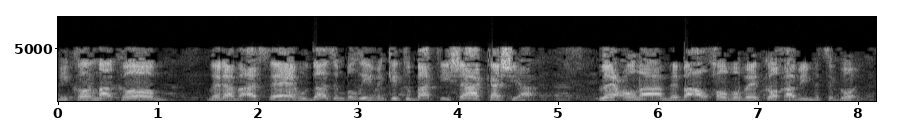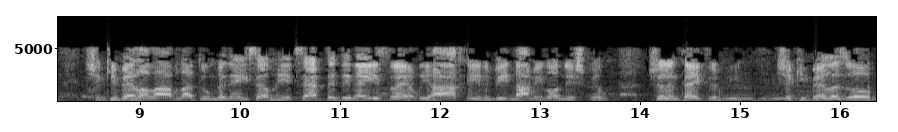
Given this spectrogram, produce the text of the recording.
Mikol makom. Lerav Aseh, who doesn't believe in kitubat isha kashya. Le'olam be'ba'al chov uvet kochavim. It's a goy. Shekibel alav ladum b'nei He accepted b'nei Yisrael. Yahachi Rabbi. Shouldn't take Rabbi. Shekibel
